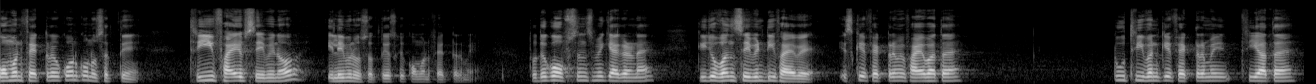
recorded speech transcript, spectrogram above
कॉमन फैक्टर है कौन कौन हो सकते हैं? थ्री, फाइव, सेवन और इलेवन हो सकते हैं उसके कॉमन फैक्टर में। तो देखो ऑप्शंस में क्या करना है कि जो वन सेवेंटी फाइव है, इसके फैक्टर में फाइव आता है, टू थ्री वन के फैक्टर में थ्री आता है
